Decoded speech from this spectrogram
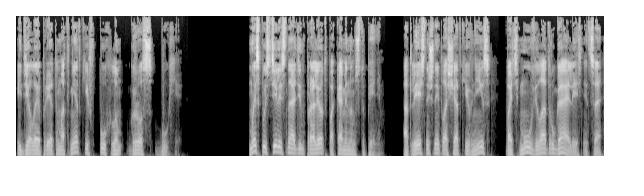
и делая при этом отметки в пухлом гроссбухе. Мы спустились на один пролет по каменным ступеням. От лестничной площадки вниз во тьму вела другая лестница,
